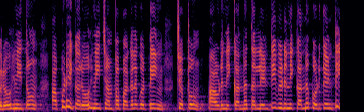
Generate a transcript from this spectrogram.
రోహిణితో అప్పుడే ఇక రోహిణి చంప పగలగొట్టి చెప్పు ఆవిడ నీ కన్న తల్లేంటి వీడు నీ కన్న కొడుకేంటి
